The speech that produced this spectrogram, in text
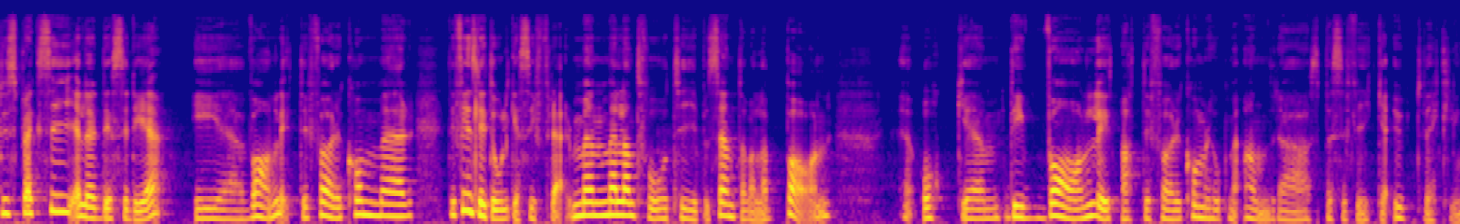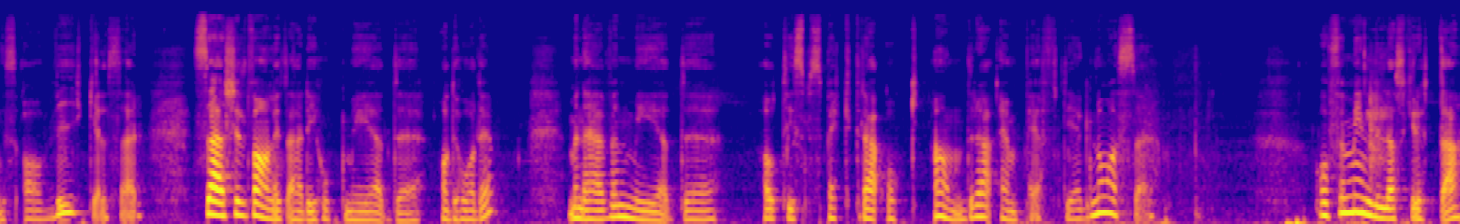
Dyspraxi eller DCD är vanligt. Det förekommer, det finns lite olika siffror, men mellan 2 och 10 procent av alla barn. Och eh, det är vanligt att det förekommer ihop med andra specifika utvecklingsavvikelser. Särskilt vanligt är det ihop med eh, ADHD, men även med eh, autismspektra och andra NPF-diagnoser. Och för min lilla skrytta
